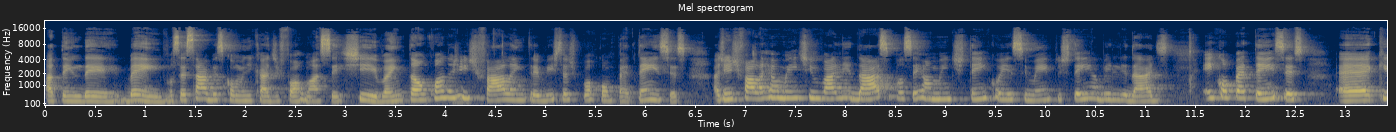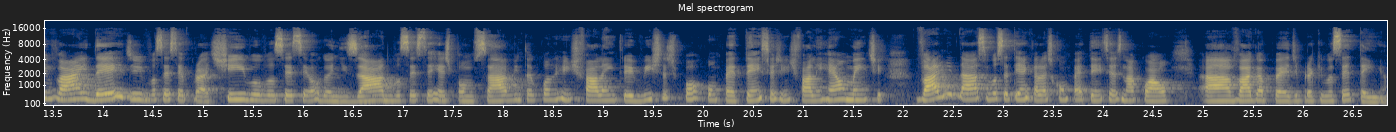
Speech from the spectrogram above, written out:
atender bem, você sabe se comunicar de forma assertiva. Então, quando a gente fala em entrevistas por competências, a gente fala realmente em validar se você realmente tem conhecimentos, tem habilidades em competências é, que vai desde você ser proativo, você ser organizado, você ser responsável. Então, quando a gente fala em entrevistas por competência, a gente fala em realmente validar se você tem aquelas competências na qual a vaga pede para que você tenha.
